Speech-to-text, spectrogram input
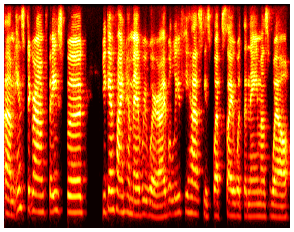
um, Instagram, Facebook. You can find him everywhere. I believe he has his website with the name as well.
